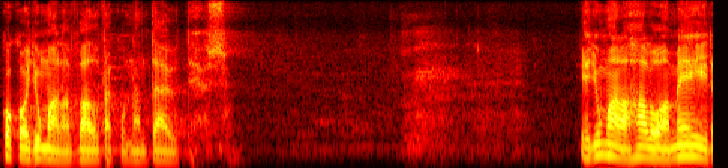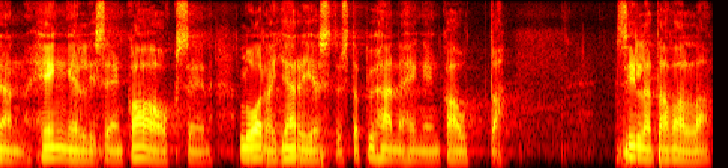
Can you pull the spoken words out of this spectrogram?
koko Jumalan valtakunnan täyteys. Ja Jumala haluaa meidän hengelliseen kaaukseen luoda järjestystä pyhän hengen kautta – sillä tavalla,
